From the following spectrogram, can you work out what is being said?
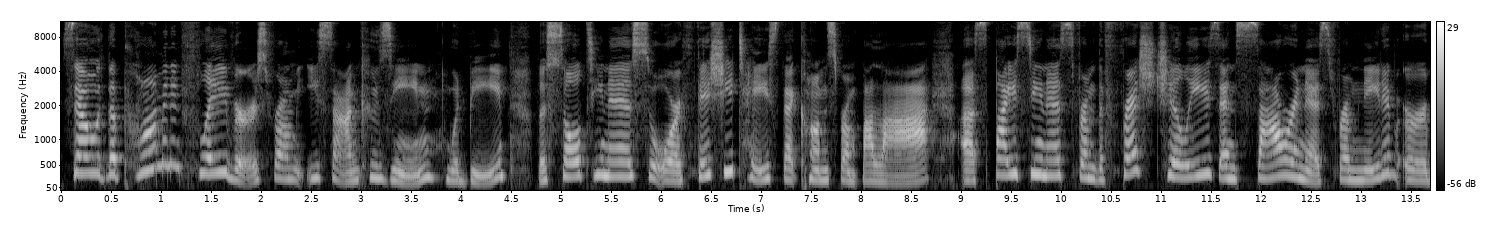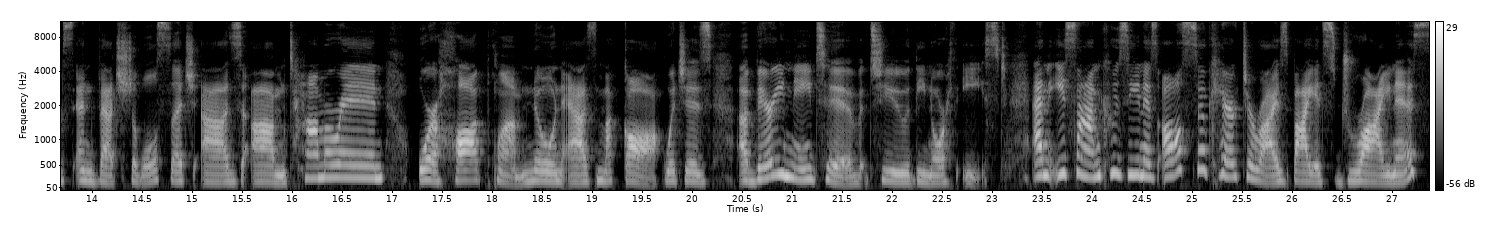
So, the prominent flavors from Isan cuisine would be the saltiness or fishy taste that comes from bala, uh, spiciness from the fresh chilies, and sourness from native herbs and vegetables such as um, tamarind or hog plum, known as makok, which is very native to the Northeast. And Isan cuisine is also characterized by its dryness,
